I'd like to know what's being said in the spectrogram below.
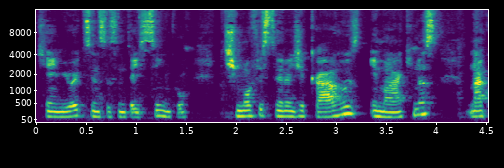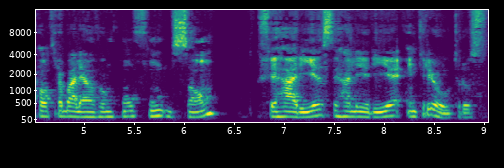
que em 1865 tinha uma oficina de carros e máquinas, na qual trabalhavam com fundição, ferraria, serralheria, entre outros.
